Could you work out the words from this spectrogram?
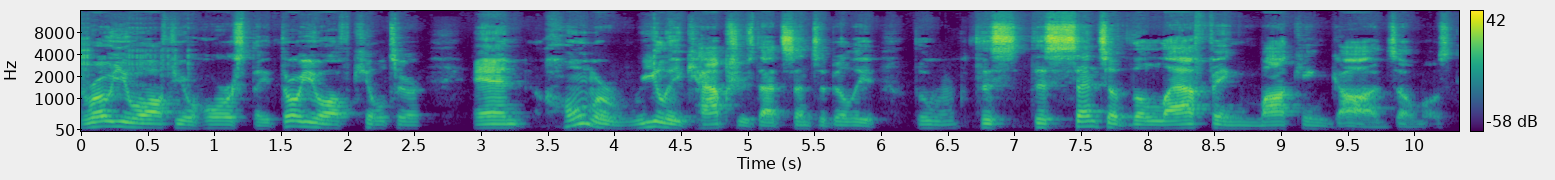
throw you off your horse they throw you off kilter and homer really captures that sensibility the this this sense of the laughing mocking gods almost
